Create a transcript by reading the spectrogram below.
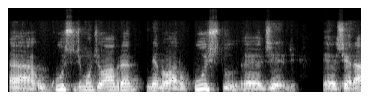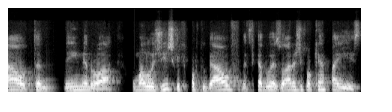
Uh, um custo de mão de obra menor, um custo uh, de, de uh, geral também menor. Uma logística que Portugal fica duas horas de qualquer país.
